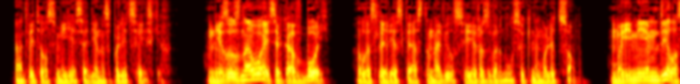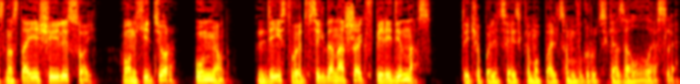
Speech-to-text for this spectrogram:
— ответил, смеясь, один из полицейских. «Не зазнавайся, ковбой!» Лесли резко остановился и развернулся к нему лицом. «Мы имеем дело с настоящей лисой. Он хитер, умен, действует всегда на шаг впереди нас», тыча полицейскому пальцем в грудь, сказал Лесли.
